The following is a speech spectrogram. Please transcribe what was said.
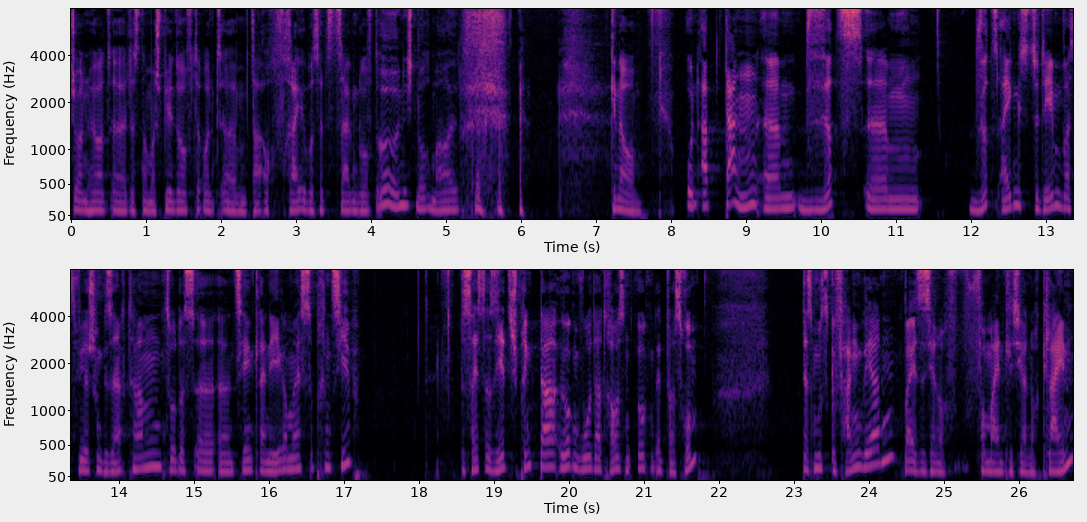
John Hurt äh, das nochmal spielen durfte und ähm, da auch frei übersetzt sagen durfte, oh, nicht nochmal. Genau. Und ab dann ähm, wird's ähm, wird's eigentlich zu dem, was wir schon gesagt haben, so das äh, äh, zehn kleine Jägermeister-Prinzip. Das heißt also, jetzt springt da irgendwo da draußen irgendetwas rum. Das muss gefangen werden, weil es ist ja noch vermeintlich ja noch klein.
